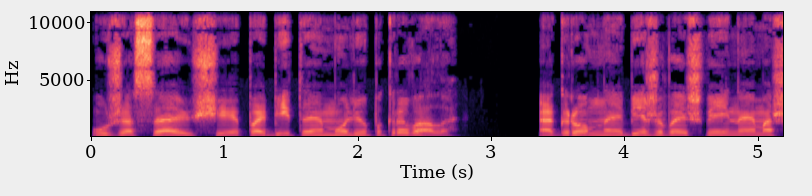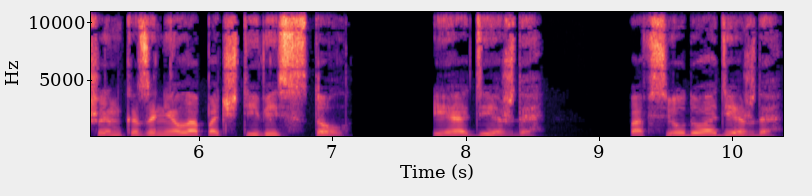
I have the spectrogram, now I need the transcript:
ужасающее, побитое молью покрывало. Огромная бежевая швейная машинка заняла почти весь стол. И одежда. Повсюду одежда.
